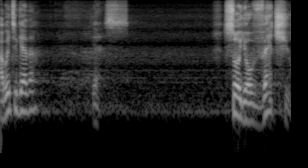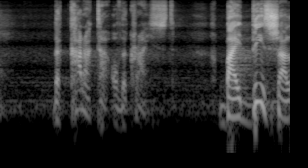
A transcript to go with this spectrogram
Are we together? Yes. So, your virtue, the character of the Christ, by this shall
